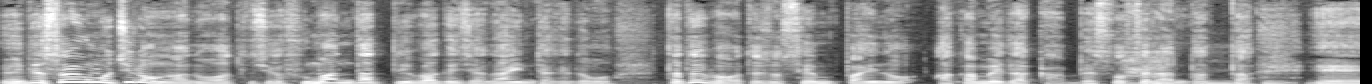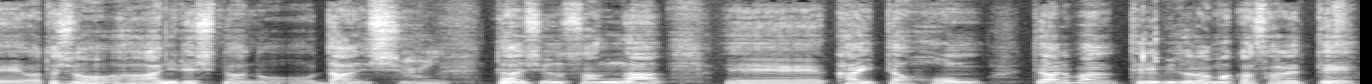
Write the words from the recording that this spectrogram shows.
ええ。でそれがもちろんあの私が不満だっていうわけじゃないんだけども例えば私の先輩の赤目高ベストセラーになった、はい、えー、私の兄弟子のあの談春、はい、談春さんが、えー、書いた本。であればテレビドラマ化されて、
